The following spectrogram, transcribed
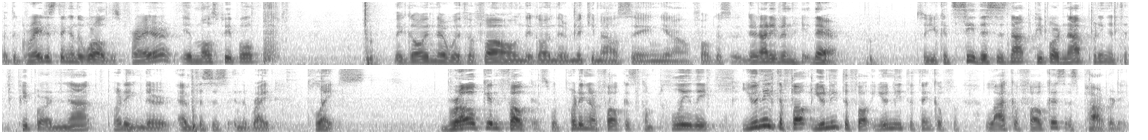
that the greatest thing in the world is prayer. Yet most people they go in there with a phone, they go in there Mickey Mousing, you know, focus. They're not even there. So you could see this is not people are not putting att- people are not putting their emphasis in the right place. Broken focus. We're putting our focus completely. You need to fo- you need to fo- you need to think of lack of focus as poverty.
